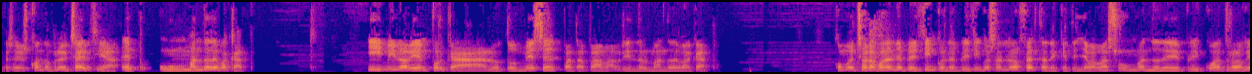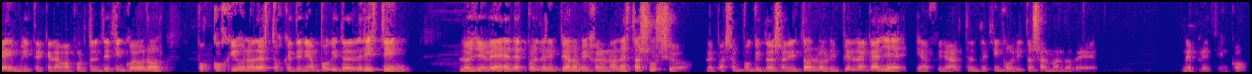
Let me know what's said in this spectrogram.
Eso es cuando aprovechaba y decía, "Ep, un mando de backup. Y me iba bien porque a los dos meses, patapam, abriendo el mando de backup. Como he hecho ahora con el de Play 5. El de Play 5 salió la oferta de que te llevabas un mando de Play 4 a Game y te quedaba por 35 euros. Pues cogí uno de estos que tenía un poquito de drifting, lo llevé, después de limpiarlo me dijeron, no, no está sucio. Le pasé un poquito de sanitón, lo limpié en la calle y al final 35 euritos al mando de, Play 5.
